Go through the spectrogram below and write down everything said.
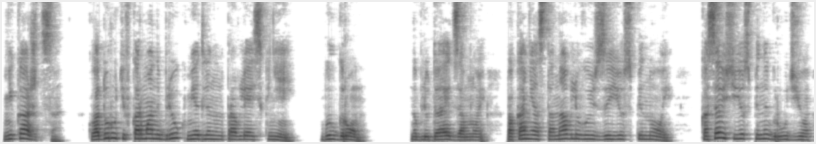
Не кажется. Кладу руки в карманы брюк, медленно направляясь к ней. Был гром. Наблюдает за мной, пока не останавливаюсь за ее спиной. Касаюсь ее спины грудью,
